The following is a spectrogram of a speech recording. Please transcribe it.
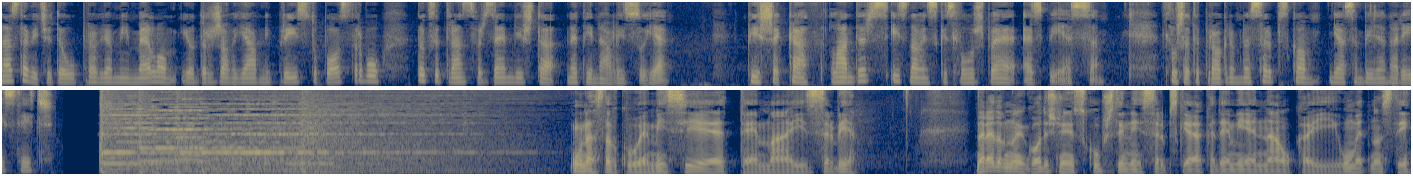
nastavit će da upravlja Mimelom i održava javni pristup ostrvu dok se transfer zemljišta ne finalizuje. Piše Kath Landers iz novinske službe SBS-a. Slušate program na srpskom, ja sam Biljana Ristić. U nastavku emisije tema iz Srbije. Na redovnoj godišnjoj skupštini Srpske akademije nauka i umetnosti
